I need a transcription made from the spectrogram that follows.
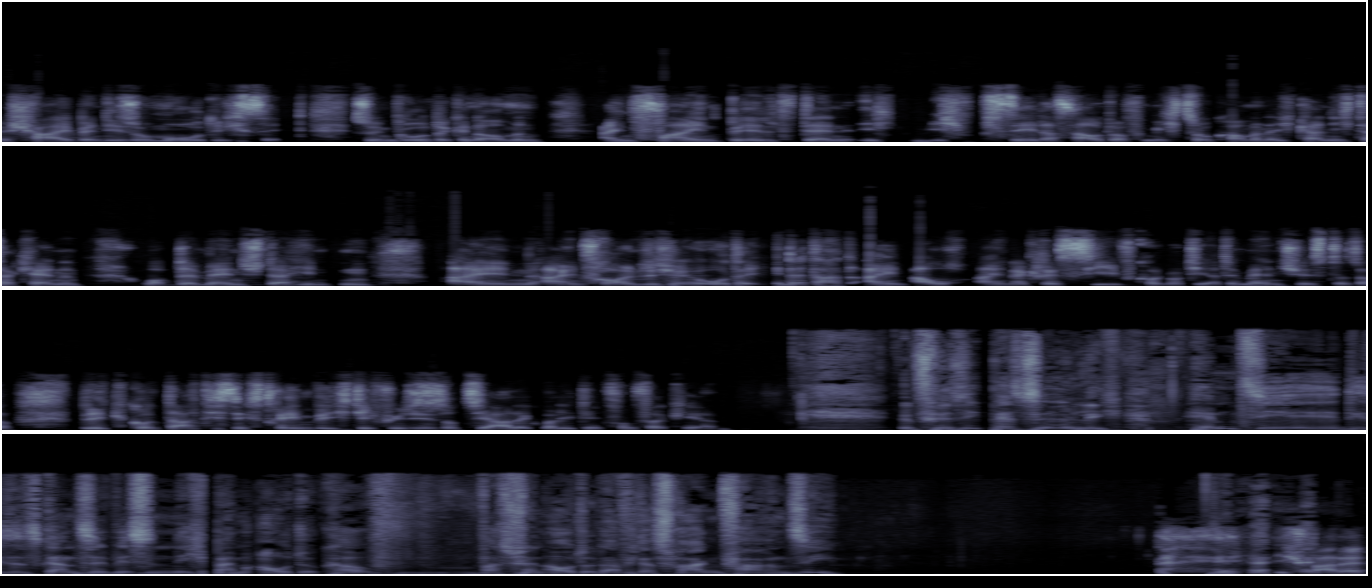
Scheiben, die so modisch sind. So im Grunde genommen ein Feindbild, denn ich, ich sehe das Auto auf mich zukommen, ich kann nicht erkennen, ob der Mensch da hinten ein, ein freundlicher oder in der Tat ein, auch ein aggressiv konnotierter Mensch ist. Also Blickkontakt ist extrem wichtig für die soziale Qualität von Verkehr. Für Sie persönlich, hemmt Sie dieses ganze Wissen nicht beim Autokauf? Was für ein Auto, darf ich das fragen, fahren Sie? ich fahre,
